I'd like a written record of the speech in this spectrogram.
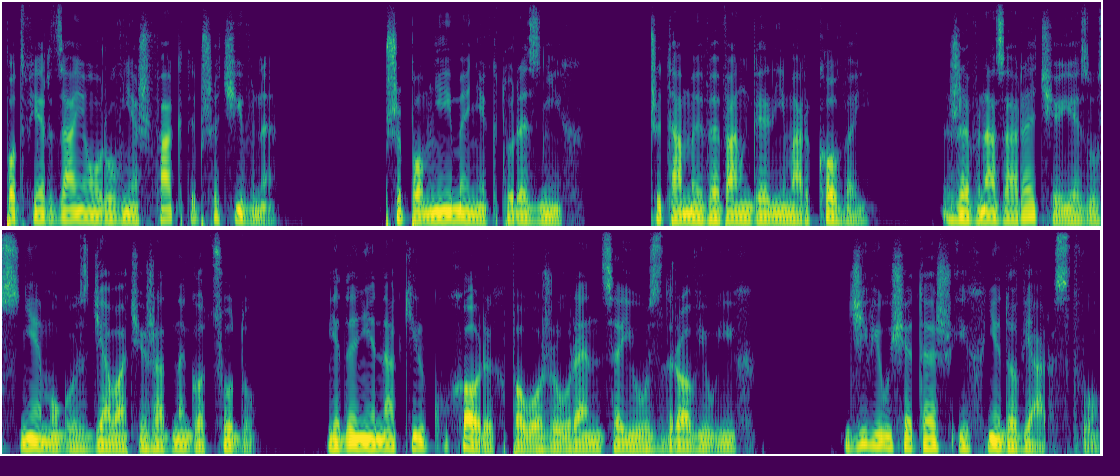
potwierdzają również fakty przeciwne. Przypomnijmy niektóre z nich. Czytamy w Ewangelii Markowej, że w Nazarecie Jezus nie mógł zdziałać żadnego cudu. Jedynie na kilku chorych położył ręce i uzdrowił ich. Dziwił się też ich niedowiarstwu.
